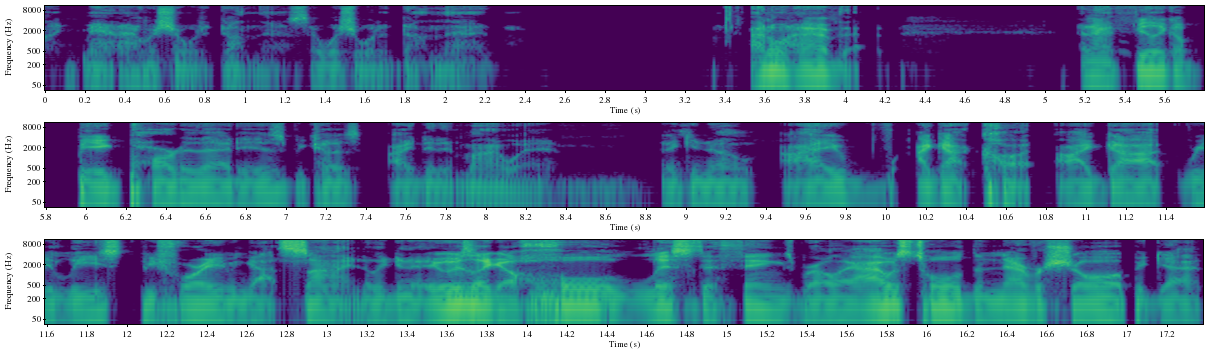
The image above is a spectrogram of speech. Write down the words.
like man, I wish I would have done this. I wish I would have done that. I don't have that. And I feel like a big part of that is because I did it my way. Like you know, I I got cut. I got released before I even got signed. Like you know, it was like a whole list of things, bro. Like I was told to never show up again.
